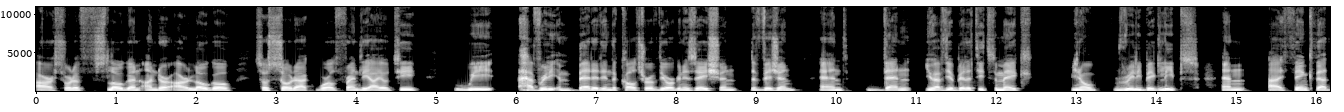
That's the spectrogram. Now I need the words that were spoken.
our sort of slogan under our logo. So SODAQ, world friendly IoT. We have really embedded in the culture of the organization the vision. And then you have the ability to make, you know, really big leaps. And I think that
